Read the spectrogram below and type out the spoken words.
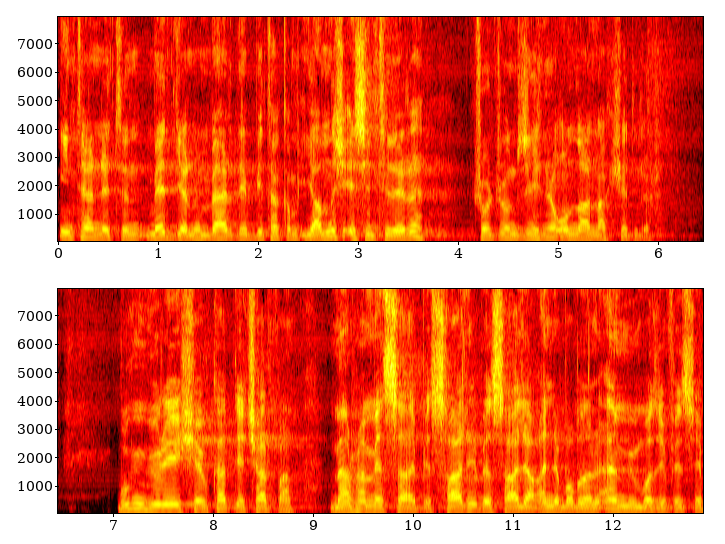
internetin, medyanın verdiği bir takım yanlış esintileri çocuğun zihnine onlar nakşedilir. Bugün yüreği şefkatle çarpan, merhamet sahibi, salih ve salih anne babaların en büyük vazifesi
